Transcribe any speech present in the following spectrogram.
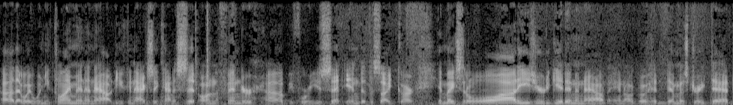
Uh, that way when you climb in and out, you can actually kind of sit on the fender uh, before you set into the sidecar. It makes it a lot easier to get in and out, and I'll go ahead and demonstrate that.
